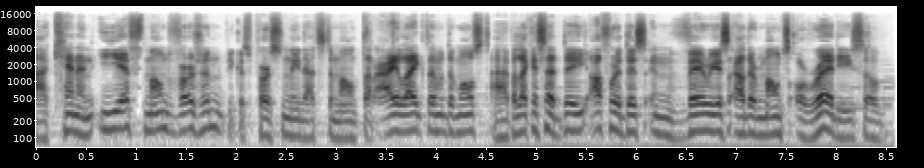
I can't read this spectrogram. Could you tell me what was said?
a Canon EF mount version because personally that's the mount that I like them the most. Uh, but like I said, they offer this in various other mounts already, so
